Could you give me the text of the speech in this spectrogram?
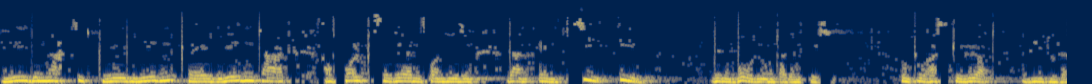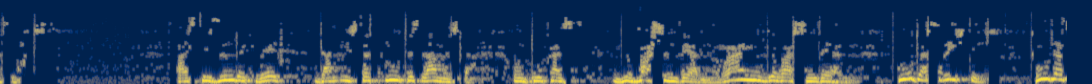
jede Nacht sich quälen, jeden, jeden Tag verfolgt zu werden von diesem, dann entzieh ihm den Boden unter den Füßen. Und du hast gehört, wie du das machst. Falls die Sünde quält, dann ist das Blut des Lammes da. Und du kannst gewaschen werden, rein gewaschen werden. Tu das richtig. Tu das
